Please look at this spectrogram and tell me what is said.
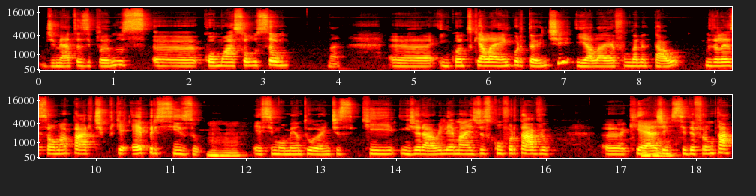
de metas e planos uh, como a solução, né? Uh, enquanto que ela é importante e ela é fundamental, mas ela é só uma parte, porque é preciso uhum. esse momento antes, que em geral ele é mais desconfortável, que é uhum. a gente se defrontar,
